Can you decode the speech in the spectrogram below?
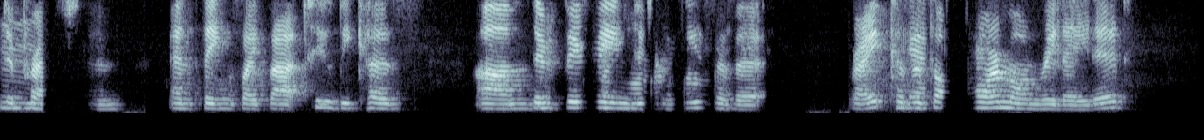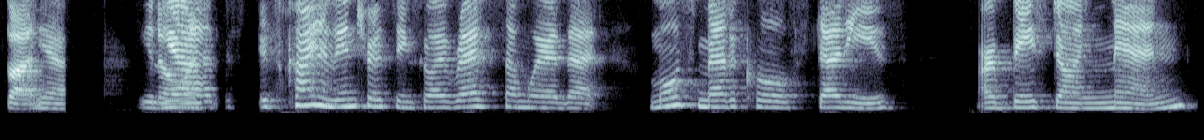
Mm. depression and things like that too, because um, there's varying degrees of it, right? Because Yeah. it's all hormone related, but Yeah. you know, yeah, and- it's, it's kind of interesting. So I read somewhere that most medical studies are based on men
